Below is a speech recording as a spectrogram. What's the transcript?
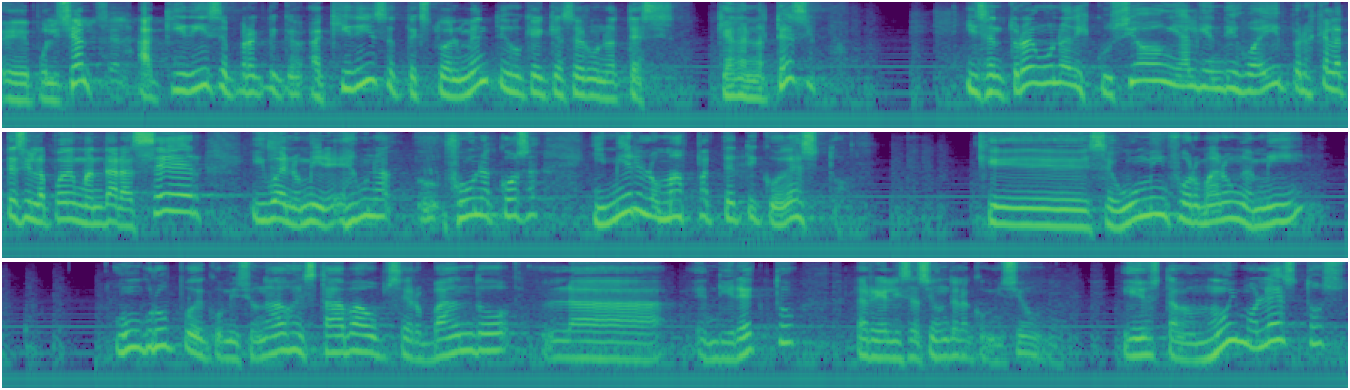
eh, policial. Aquí dice prácticamente, aquí dice textualmente dijo que hay que hacer una tesis, que hagan la tesis. Y se entró en una discusión y alguien dijo ahí, pero es que la tesis la pueden mandar a hacer. Y bueno, mire, es una, fue una cosa. Y mire lo más patético de esto, que según me informaron a mí, un grupo de comisionados estaba observando la, en directo la realización de la comisión. Y ellos estaban muy molestos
